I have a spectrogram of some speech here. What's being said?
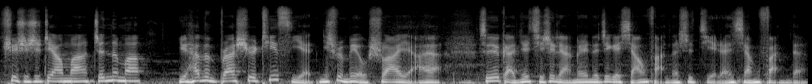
确实是这样吗？真的吗？You haven't brushed your teeth yet，你是不是没有刷牙呀？所以就感觉其实两个人的这个想法呢是截然相反的。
